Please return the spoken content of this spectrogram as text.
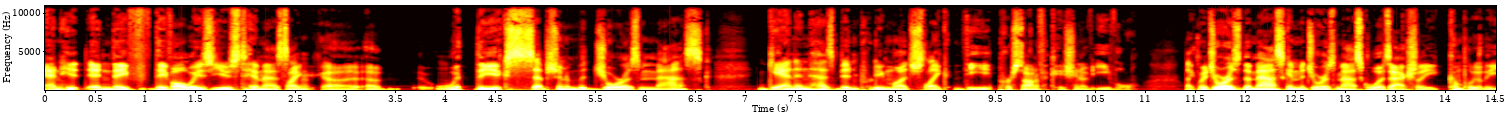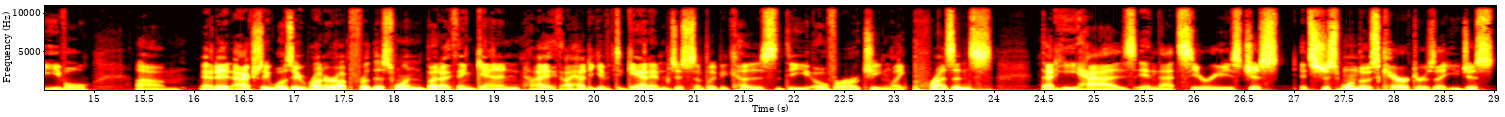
and he and they've they've always used him as like uh, uh with the exception of majora's mask ganon has been pretty much like the personification of evil. Like majora's the mask in majora's mask was actually completely evil. Um, and it actually was a runner up for this one, but I think Ganon, I, I had to give it to Ganon just simply because the overarching like presence that he has in that series, just it's just one of those characters that you just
